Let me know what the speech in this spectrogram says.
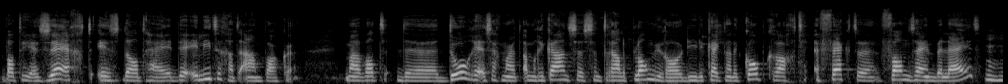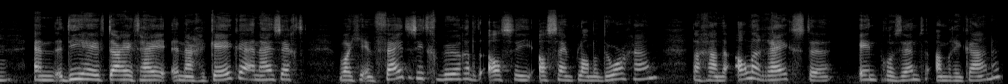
wat hij zegt is dat hij de elite gaat aanpakken. Maar wat de DORE, zeg maar het Amerikaanse Centrale Planbureau, die kijkt naar de koopkrachteffecten van zijn beleid. En die heeft, daar heeft hij naar gekeken en hij zegt. Wat je in feite ziet gebeuren, dat als, hij, als zijn plannen doorgaan, dan gaan de allerrijkste 1% Amerikanen,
